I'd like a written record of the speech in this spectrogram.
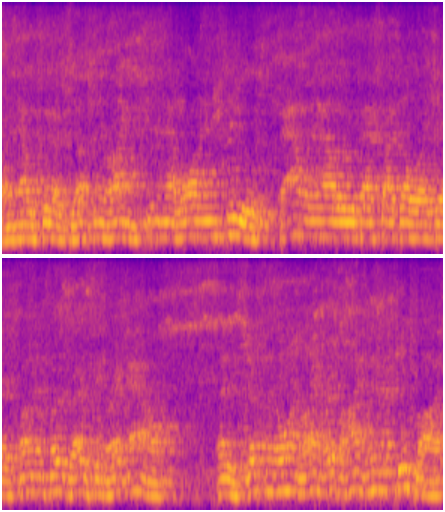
Right now we still got Justin Ryan in that one and two, battling out over the backside double right there, coming in for the driver's seat right now. That is Justin the one, Ryan right behind him in that two spot.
